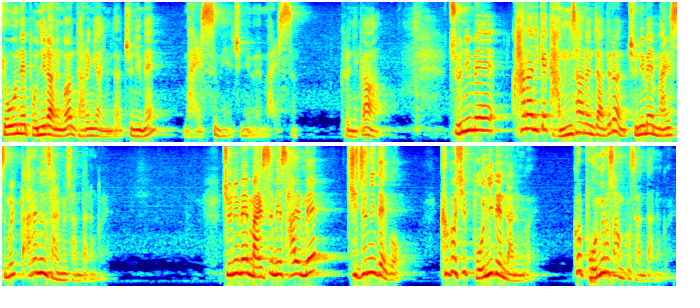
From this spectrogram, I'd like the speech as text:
교훈의 본이라는 건 다른 게 아닙니다. 주님의 말씀이에요. 주님의 말씀. 그러니까 주님의 하나님께 감사하는 자들은 주님의 말씀을 따르는 삶을 산다는 거예요. 주님의 말씀이 삶의 기준이 되고 그것이 본이 된다는 거예요. 그걸 본으로 삼고 산다는 거예요.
